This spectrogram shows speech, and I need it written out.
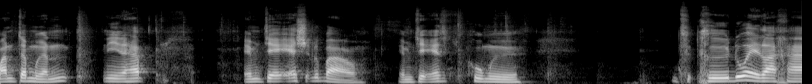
มันจะเหมือนนี่นะครับ MJH หรือเปล่า MJH คู่มือ คือด้วยราคา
